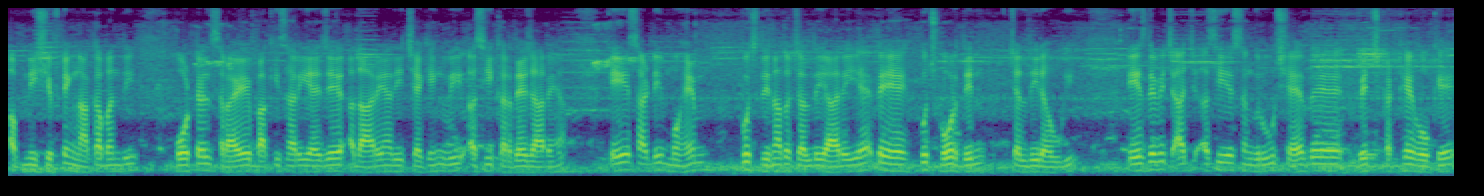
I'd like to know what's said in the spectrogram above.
ਆਪਣੀ ਸ਼ਿਫਟਿੰਗ ਨਾਕਾਬੰਦੀ, ਹੋਟਲ, ਸਰਾਏ, ਬਾਕੀ ਸਾਰੀ ਹੈ ਜੇ ਅਦਾਰਿਆਂ ਦੀ ਚੈਕਿੰਗ ਵੀ ਅਸੀਂ ਕਰਦੇ ਜਾ ਰਹੇ ਹਾਂ। ਇਹ ਸਾਡੀ ਮੁਹਿੰਮ ਕੁਝ ਦਿਨਾਂ ਤੋਂ ਚੱਲਦੀ ਆ ਰਹੀ ਹੈ ਤੇ ਕੁਝ ਹੋਰ ਦਿਨ ਚੱਲਦੀ ਰਹੂਗੀ। ਇਸ ਦੇ ਵਿੱਚ ਅੱਜ ਅਸੀਂ ਇਹ ਸੰਗਰੂਰ ਸ਼ਹਿਰ ਦੇ ਵਿੱਚ ਇਕੱਠੇ ਹੋ ਕੇ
